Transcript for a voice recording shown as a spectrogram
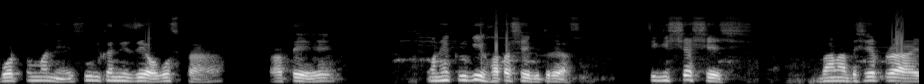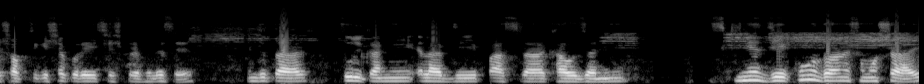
বর্তমানে চুলকানির যে অবস্থা, তাতে অনেক রুগী হতাশের ভিতরে আছে। চিকিৎসা শেষ। বাংলাদেশে প্রায় সব চিকিৎসা করেই শেষ করে ফেলেছে। কিন্তু তার চুলকানি, অ্যালার্জি, পাঁচরা খাওজানি স্কিনের যে কোনো ধরনের সমস্যায়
